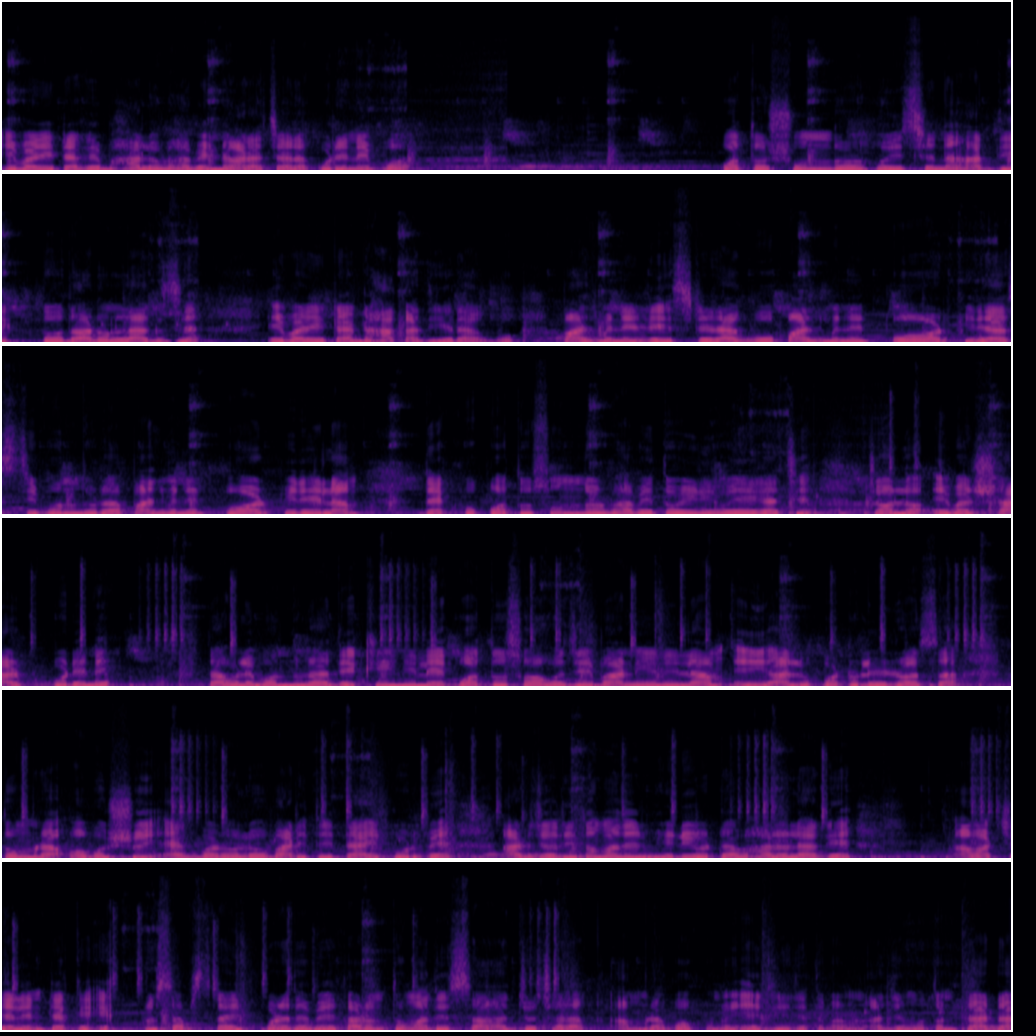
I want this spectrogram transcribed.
এবার এটাকে ভালোভাবে নাড়াচাড়া করে নেব। কত সুন্দর হয়েছে না, আর দেখতেও দারুণ লাগছে। এবার এটা ঢাকা দিয়ে রাখব। পাঁচ মিনিট রেস্টে রাখব। পাঁচ মিনিট পর ফিরে আসছি বন্ধুরা, পাঁচ মিনিট পর ফিরে এলাম। দেখো কত সুন্দরভাবে তৈরি হয়ে গেছে। চলো এবার সার্ভ করে নিই। তাহলে বন্ধুরা দেখেই নিলে কত সহজে বানিয়ে নিলাম এই আলু পটলের রসা। তোমরা অবশ্যই একবার হলেও বাড়িতে ট্রাই করবে। আর যদি তোমাদের ভিডিওটা ভালো লাগে, আমার চ্যানেলটাকে একটু সাবস্ক্রাইব করে দেবে, কারণ তোমাদের সাহায্য ছাড়া আমরা কখনোই এগিয়ে যেতে পারব না। আজের মতন, টাটা।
